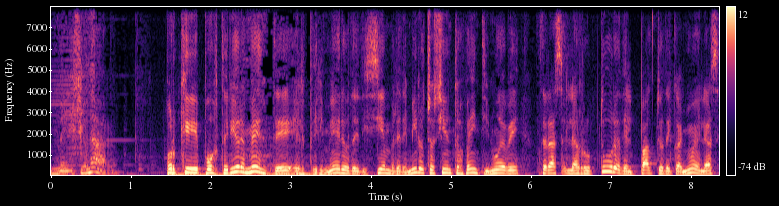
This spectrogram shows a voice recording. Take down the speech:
mencionar porque posteriormente, el primero de diciembre de 1829, tras la ruptura del Pacto de Cañuelas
